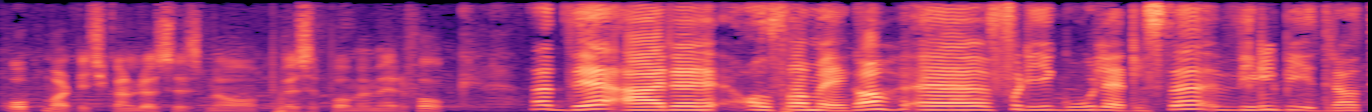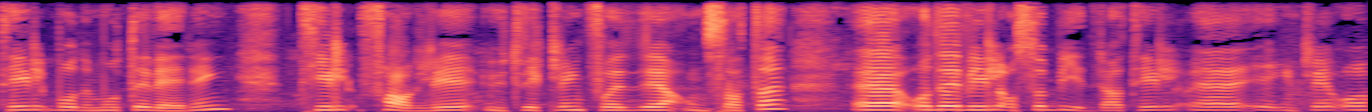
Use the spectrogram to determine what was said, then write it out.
åpenbart ikke kan løses med å pøse på med mer folk? Det er eh, alfa og omega, eh, fordi god ledelse vil bidra til både motivering, til faglig utvikling for de ansatte, eh, og det vil også bidra til egentlig å,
